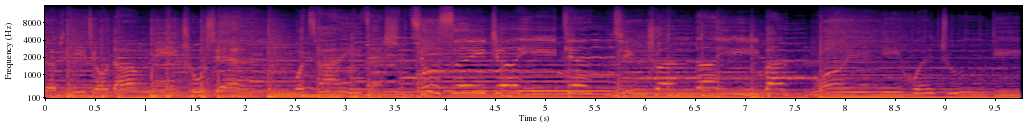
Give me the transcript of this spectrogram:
着啤酒等你出现。我猜在十九岁这一天，青春的一半，我与你会注定。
